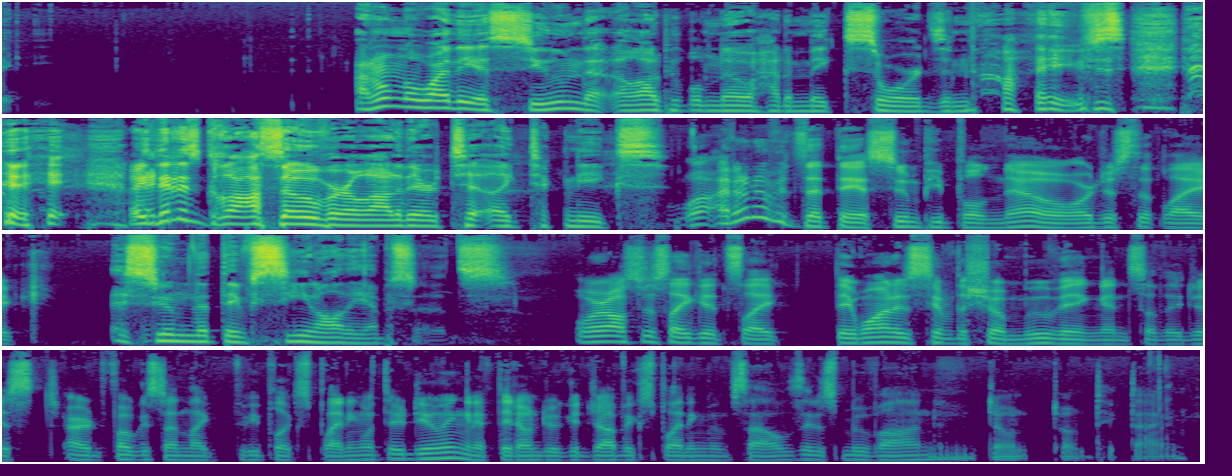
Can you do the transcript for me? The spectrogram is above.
I don't know why they assume that a lot of people know how to make swords and knives. like they just gloss over a lot of their te- like techniques. Well, I don't know if it's that they assume people know, or just that like, Assume that they've seen all the episodes. or else just like it's like they want to have the show moving, and so they just are focused on like the people explaining what they're doing, and if they don't do a good job explaining themselves, they just move on and don't don't take time.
